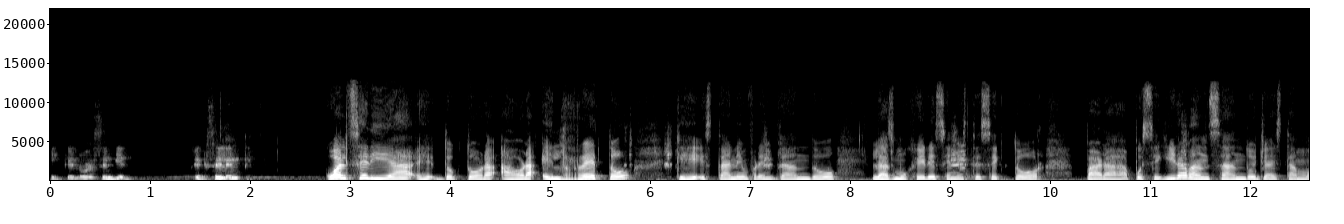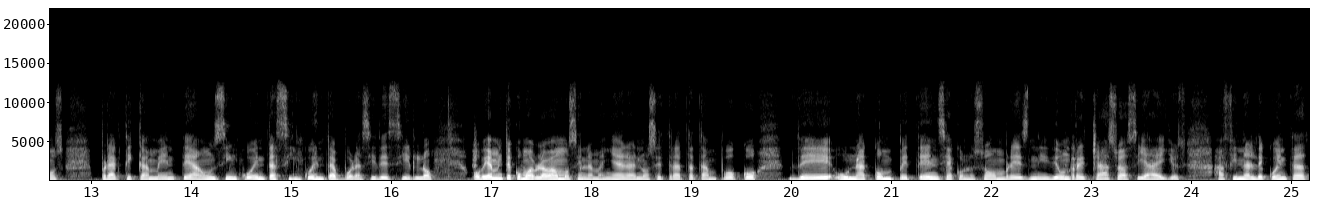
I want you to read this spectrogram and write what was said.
y que lo hacen bien. Excelente. ¿Cuál sería, eh, doctora, ahora el reto que están enfrentando las mujeres en este sector para pues seguir avanzando, ya estamos prácticamente a un 50-50 por así decirlo. Obviamente como hablábamos en la mañana, no se trata tampoco de una competencia con los hombres ni de un rechazo hacia ellos. A final de cuentas,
